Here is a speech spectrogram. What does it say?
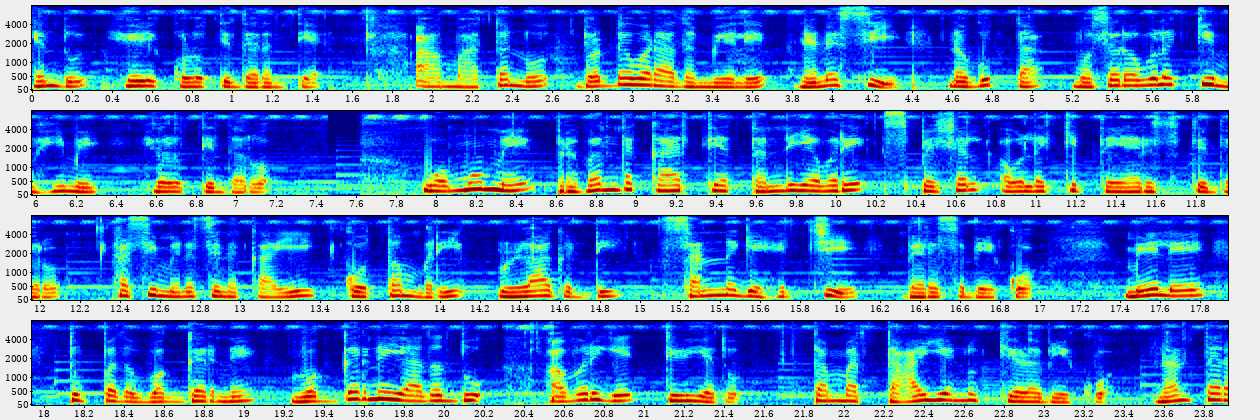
ಎಂದು ಹೇಳಿಕೊಳ್ಳುತ್ತಿದ್ದರಂತೆ. ಆ ಮಾತನ್ನು ದೊಡ್ಡವರಾದ ಮೇಲೆ ನೆನೆಸಿ ನಗುತ್ತಾ ಮೊಸರವಲಕ್ಕಿ ಮಹಿಮೆ ಹೇಳುತ್ತಿದ್ದರು. ಒಮ್ಮೊಮ್ಮೆ ಪ್ರಬಂಧಕಾರ್ತಿಯ ತಂದೆಯವರೇ ಸ್ಪೆಷಲ್ ಅವಲಕ್ಕಿ ತಯಾರಿಸುತ್ತಿದ್ದರು. ಹಸಿ ಮೆಣಸಿನಕಾಯಿ ಕೊತ್ತಂಬರಿ, ಉಳ್ಳಾಗಡ್ಡಿ ಸಣ್ಣಗೆ ಹೆಚ್ಚಿ ಬೆರೆಸಬೇಕು. ಮೇಲೆ ತುಪ್ಪದ ಒಗ್ಗರಣೆ, ಒಗ್ಗರಣೆಯಾದದ್ದು ಅವರಿಗೆ ತಿಳಿಯದು. ತಮ್ಮ ತಾಯಿಯನ್ನು ಕೇಳಬೇಕು. ನಂತರ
